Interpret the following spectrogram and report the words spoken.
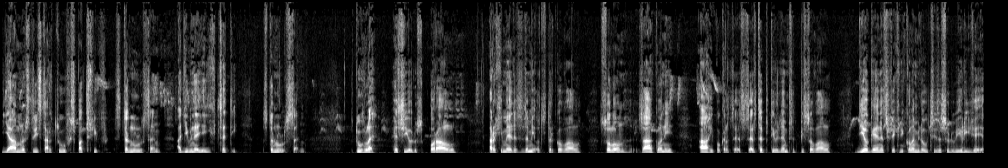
já množství starců spatřiv strnul jsem a divné jejich cety strnul jsem. Tuhle Hesiodus oral, Archimedes zemi odstrkoval, Solon zákony a Hippokrates recepty lidem předpisoval, Diogenes všechny kolem jdoucí ze sudu vyhlíže je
